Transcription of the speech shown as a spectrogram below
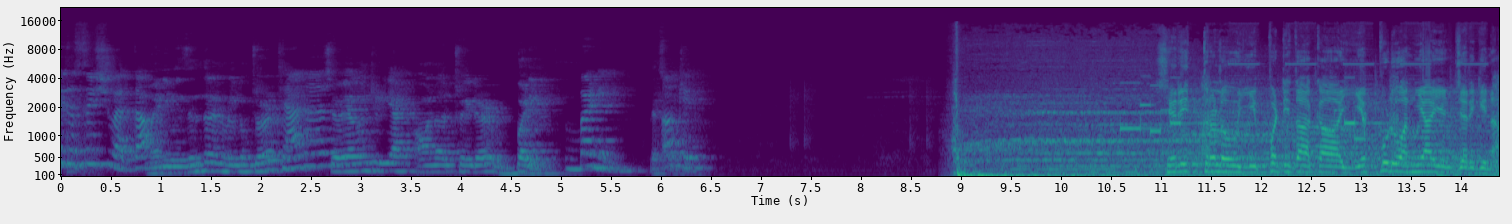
everybody. This is Shweta. My name is Indra and welcome to our Channel. So we are going to react on a trailer Buddy. Buddy. Let's Okay. చరిత్రలో ఇప్పటిదాకా ఎప్పుడు అన్యాయం జరిగినా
